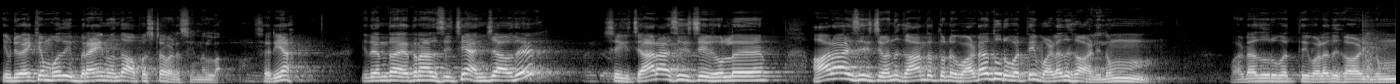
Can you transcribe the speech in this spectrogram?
இப்படி வைக்கும்போது பிரெயின் வந்து ஆப்போசிட்டாக வேலை செய்யும் நல்லா சரியா? இது எந்த எத்தனாவது சிகிச்சை? அஞ்சாவது சிகிச்சை. ஆறாவது சிகிச்சை சொல்லு. ஆறாவது சிகிச்சை வந்து காந்தத்துடைய வடதுருவத்தை வலது காலிலும். வடதுருவத்தை வலது காலிலும்.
